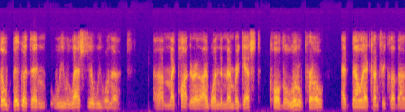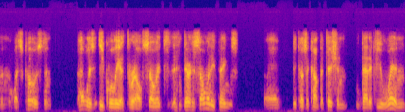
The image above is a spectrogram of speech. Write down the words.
no bigger than we last year. We won a uh, my partner and I won the member guest called the Little Pro at Bel Air Country Club out in the West Coast, and that was equally a thrill. So it's there are so many things uh, because of competition that if you win,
